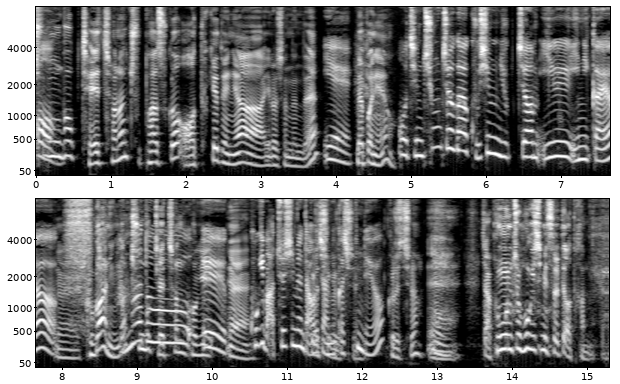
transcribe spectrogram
충북 제천은 주파수가 어떻게 되냐 이러셨는데 예. 몇 번이에요? 어, 지금 충주가 96.1이니까요. 네, 그거 아닌가? 아마도 충북 제천 거기 예, 예. 거기 맞추시면 나오지 그렇지, 않을까 그렇지. 싶은데요. 그렇죠. 예. 네. 자 궁금증 호기심 있을 때 어떡합니까?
